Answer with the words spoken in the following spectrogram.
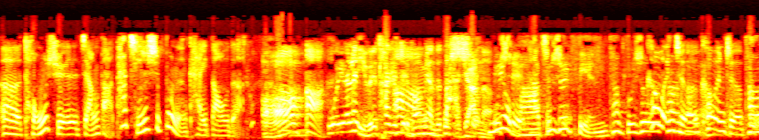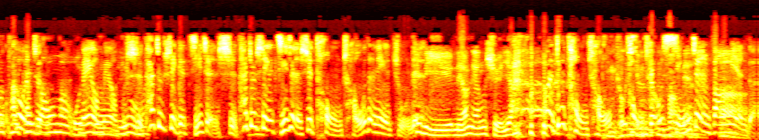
呃同学的讲法，他其实是不能开刀的啊啊！我原来以为他是这方面的大家呢，没有吧？陈水扁他不是说柯文哲，柯文哲他他开刀吗？没有没有，不是，他就是一个急诊室，他就是一个急诊室统筹的那个主任。这里量量血压，不就统筹统筹行政方面的。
